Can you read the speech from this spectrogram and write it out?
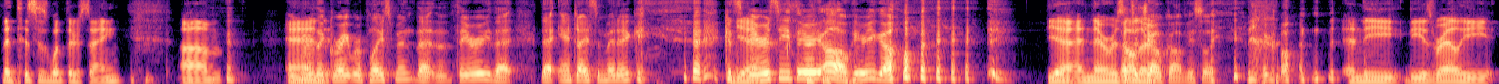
that this is what they're saying. Um, and the great replacement that the theory that that anti-Semitic conspiracy yeah. theory. Oh, here you go. Yeah, and there was That's other, a joke, obviously. and the the Israeli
